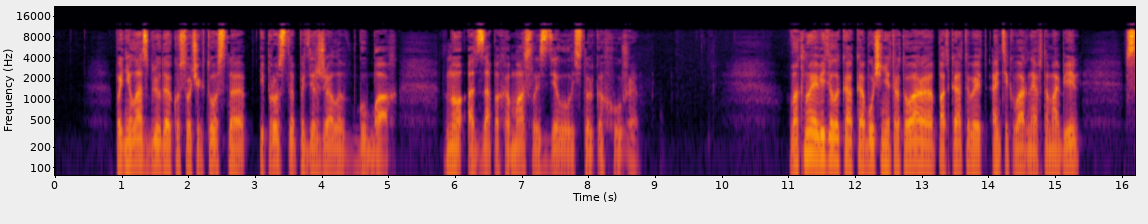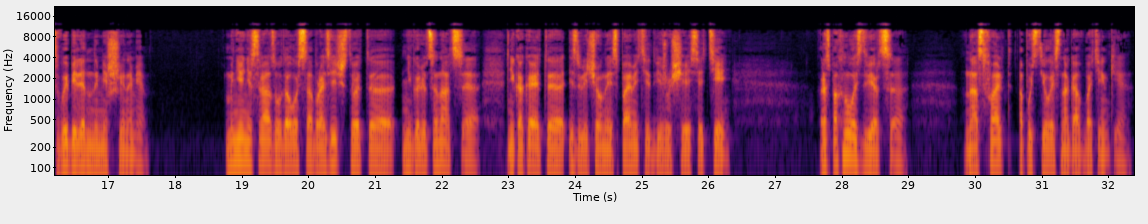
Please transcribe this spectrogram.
Подняла с блюда кусочек тоста и просто подержала в губах, но от запаха масла сделалось только хуже. В окно я видела, как к обочине тротуара подкатывает антикварный автомобиль с выбеленными шинами. Мне не сразу удалось сообразить, что это не галлюцинация, не какая-то извлеченная из памяти движущаяся тень. Распахнулась дверца — на асфальт опустилась нога в ботинке.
